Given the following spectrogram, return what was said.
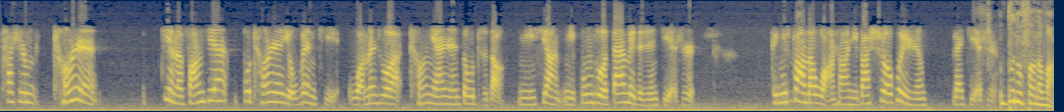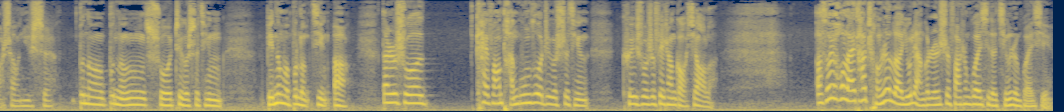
他是承认进了房间，不承认有问题。我们说成年人都知道，你向你工作单位的人解释，给你放到网上，你把社会人来解释。不能放到网上，女士，不能不能说这个事情，别那么不冷静啊。但是说开房谈工作这个事情，可以说是非常搞笑了啊。所以后来他承认了有两个人是发生关系的情人关系，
